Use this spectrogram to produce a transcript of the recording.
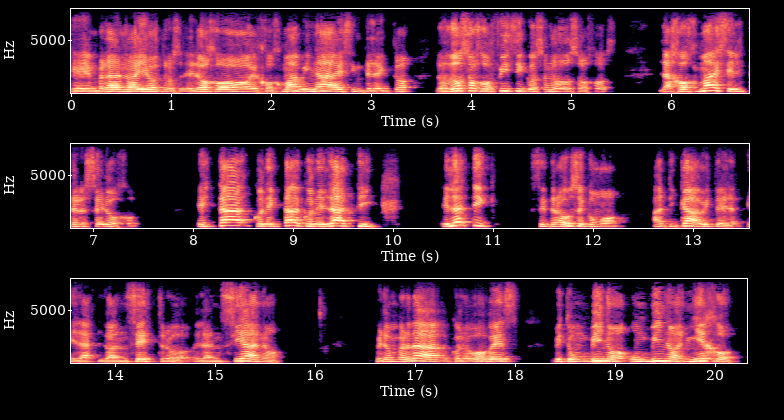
que en verdad no hay otros, el ojo de Jojma Binah es intelecto, los dos ojos físicos son los dos ojos, la Jochma es el tercer ojo. Está conectada con el Atik. El Atik se traduce como Atiká, ¿viste? lo ancestro, el anciano. Pero en verdad, cuando vos ves, ¿viste? Un vino, un vino añejo,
